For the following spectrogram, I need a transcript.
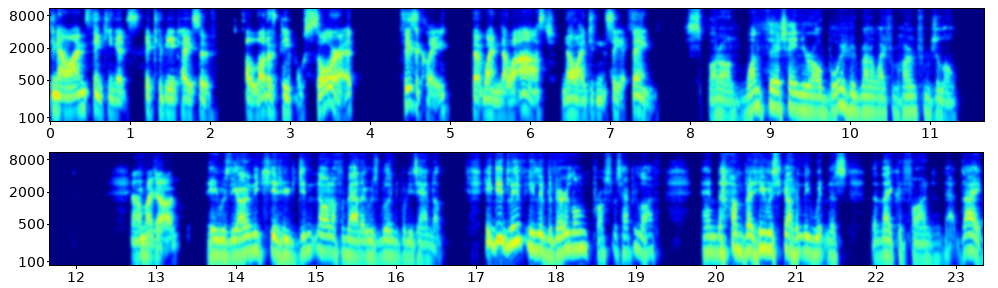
Now I'm thinking it's it could be a case of a lot of people saw it physically, but when they were asked, no, I didn't see a thing. Spot on. One 13 year old boy who'd run away from home from Geelong. Oh He my god. He was the only kid who didn't know enough about it who was willing to put his hand up. He did live. He lived a very long, prosperous, happy life, and um, but he was the only witness that they could find that day.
